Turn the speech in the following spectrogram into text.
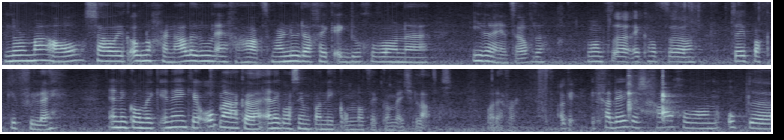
normaal zou ik ook nog garnalen doen en gehakt. Maar nu dacht ik, ik doe gewoon eh, iedereen hetzelfde. Want ik had twee pakken kipfilet. En die kon ik in één keer opmaken. En ik was in paniek omdat ik een beetje laat was. Whatever. Oké, ik ga deze schaal gewoon op de...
